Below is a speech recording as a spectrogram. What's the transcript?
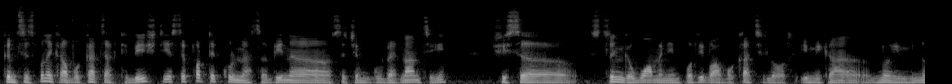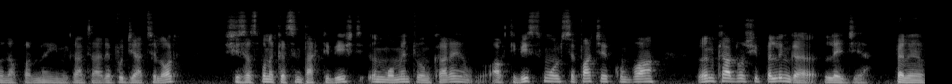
când se spune că avocați activiști, este foarte culmea să vină, să zicem, guvernanții și să strângă oamenii împotriva avocaților, imigra- nu, nu neapărat noi imigranți, a refugiaților, și să spună că sunt activiști în momentul în care activismul se face cumva în cadrul și pe lângă legea. Pe,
